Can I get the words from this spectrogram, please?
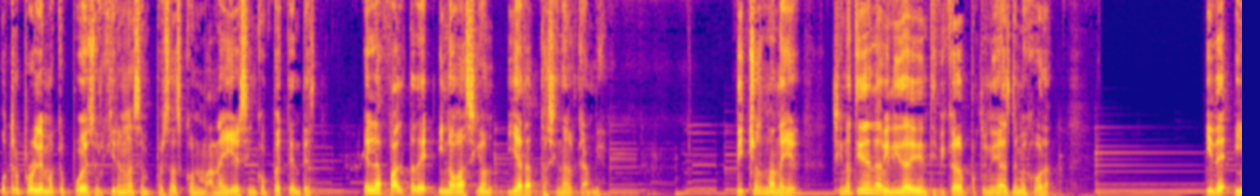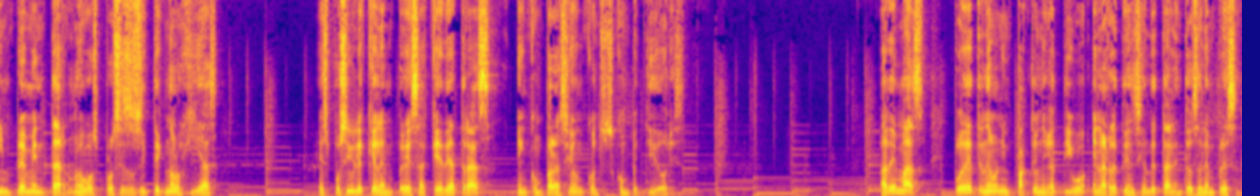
otro problema que puede surgir en las empresas con managers incompetentes es la falta de innovación y adaptación al cambio. Dichos managers, si no tienen la habilidad de identificar oportunidades de mejora y de implementar nuevos procesos y tecnologías, es posible que la empresa quede atrás en comparación con sus competidores. Además, puede tener un impacto negativo en la retención de talentos de la empresa,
